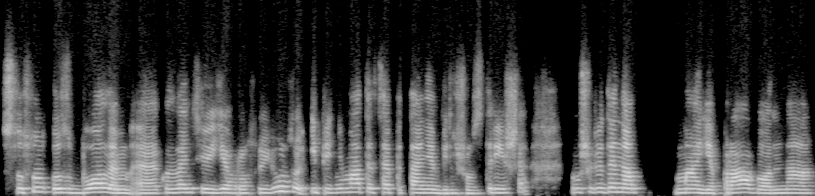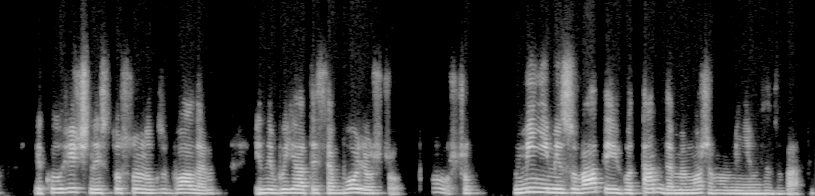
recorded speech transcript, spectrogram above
в стосунку з болем, е, конвенцію Євросоюзу, і піднімати це питання більш гостріше, тому що людина має право на екологічний стосунок з болем і не боятися болю, щоб, ну, щоб мінімізувати його там, де ми можемо мінімізувати.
